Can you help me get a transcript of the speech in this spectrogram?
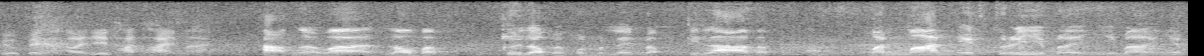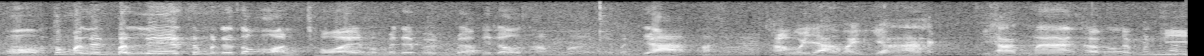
ถือเป็นอะไรที่ท้าทายมาก ถามหน่อยว่าเราแบบคือเราเป็นคนมาเล่นแบบกีฬาแบบมันมันเอ็กซ์ตรีมอะไรอย่างงี้มาอย่างเงี้ยพอต้องมาเล่นบัลเล่ต์ซึ่งมันจะต้องอ่อนช้อยมันไม่ได้เป็นแบบที่เราทำมาอย่างเงี้ยมันยากปะถามว่ายากไหมยากยากมากครับเนอะแต่มันดี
